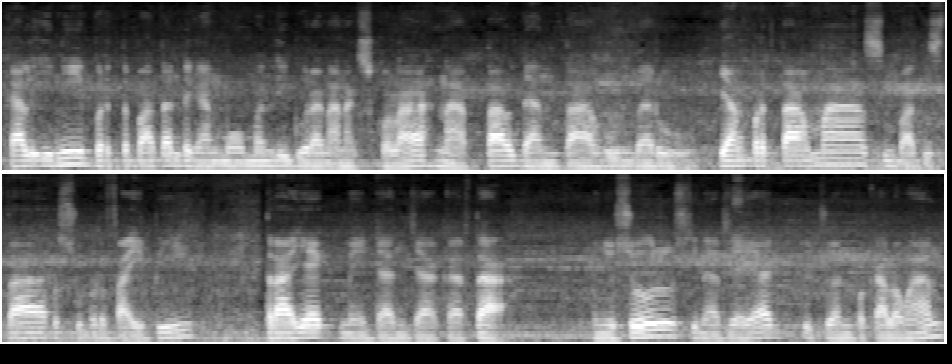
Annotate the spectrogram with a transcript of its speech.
kali ini bertepatan dengan momen liburan anak sekolah Natal dan Tahun Baru. Yang pertama Simpati Star Super VIP trayek Medan Jakarta. Menyusul Sinar Jaya tujuan Pekalongan.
